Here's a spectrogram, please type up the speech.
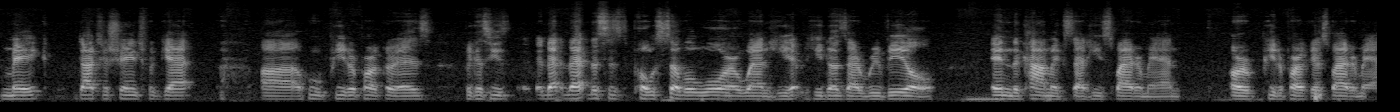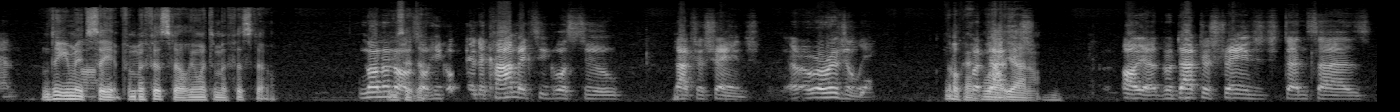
make Doctor Strange forget uh, who Peter Parker is because he's that that this is post Civil War when he he does that reveal in the comics that he's Spider Man or Peter Parker is Spider Man. I think you meant to say it for Mephisto. He went to Mephisto. No, no, no. So that. he go, in the comics he goes to Doctor Strange originally. Okay. But well, Doctor, yeah. Oh yeah, but Doctor Strange then says,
